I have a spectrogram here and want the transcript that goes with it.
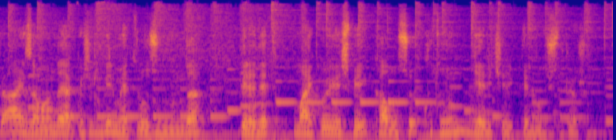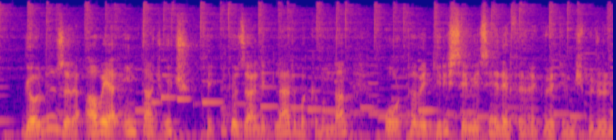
ve aynı zamanda yaklaşık 1 metre uzunluğunda bir adet micro USB kablosu kutunun diğer içeriklerini oluşturuyor. Gördüğünüz üzere Avaya InTouch 3 teknik özellikler bakımından orta ve giriş seviyesi hedeflenerek üretilmiş bir ürün.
